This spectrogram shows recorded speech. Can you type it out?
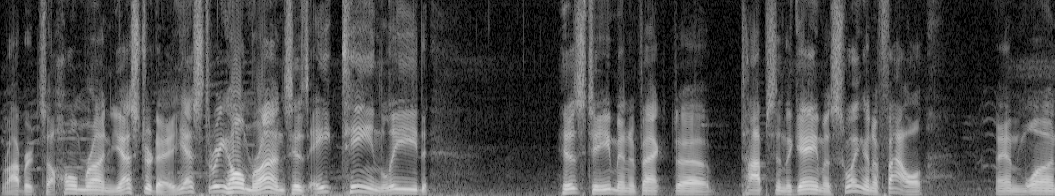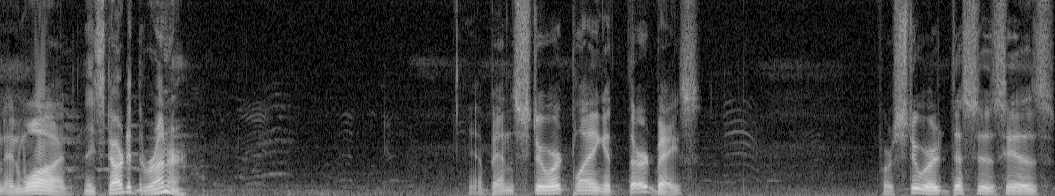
Roberts a home run yesterday. He has three home runs. His 18 lead his team, and in fact, uh, tops in the game a swing and a foul, and one and one. They started the runner. Yeah, Ben Stewart playing at third base. For Stewart, this is his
